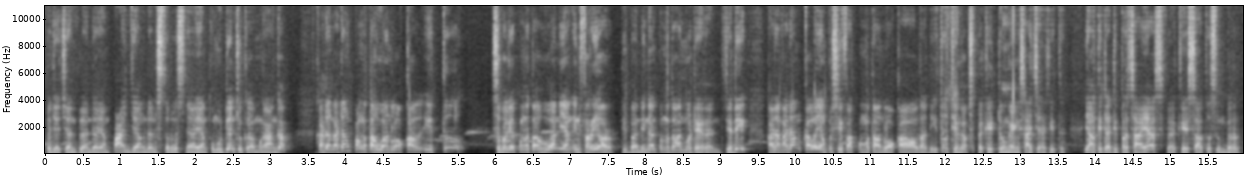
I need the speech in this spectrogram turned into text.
penjajahan Belanda yang panjang dan seterusnya yang kemudian juga menganggap kadang-kadang pengetahuan lokal itu sebagai pengetahuan yang inferior dibandingkan pengetahuan modern. Jadi kadang-kadang kalau yang bersifat pengetahuan lokal tadi itu dianggap sebagai dongeng saja gitu, yang tidak dipercaya sebagai satu sumber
